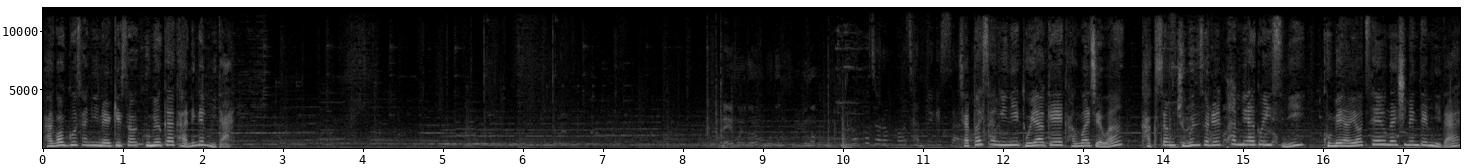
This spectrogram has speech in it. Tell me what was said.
방어구 상인에게서 구매가 가능합니다. 자파 상인이 도약의 강화제와 각성 주문서를 판매하고 있으니 구매하여 사용하시면 됩니다.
